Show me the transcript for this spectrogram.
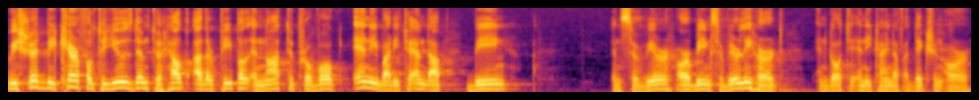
we should be careful to use them to help other people and not to provoke anybody to end up being in severe or being severely hurt and go to any kind of addiction or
